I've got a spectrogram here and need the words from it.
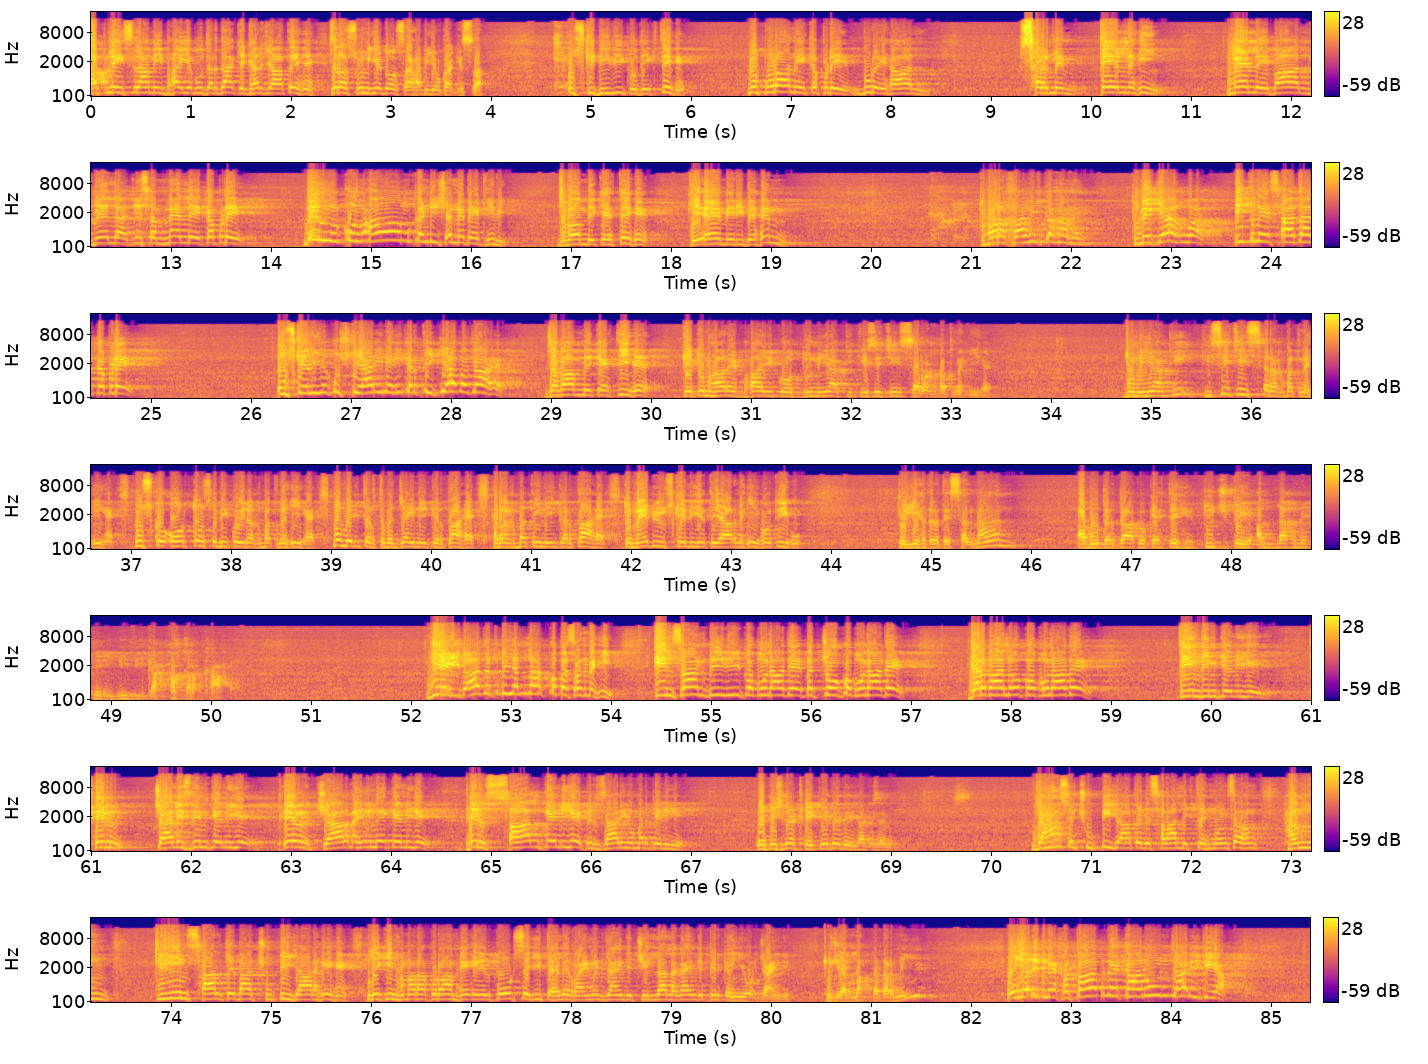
अपने इस्लामी भाई अबू दरदा के घर जाते हैं। जरा सुनिए दो साहबियों का किस्सा। उसकी बीवी को देखते हैं। वो पुराने कपड़े, बुरे हाल, सर में तेल नहीं, मैले बाल, मेला जिसम, मैले कपड़े, बिल्कुल आम कंडीशन में बैठी हुई। जवाब में कहते हैं कि, ए मेरी बहन, तुम्हारा खामिद कहाँ है? तुम्हें क्या हुआ? इतने सादा कपड़े, उसके लिए कुछ तैयारी नहीं करती, क्या वजह है? जवाब में कहती है कि तुम्हारे भाई को दुनिया की किसी चीज़ से रगबत नहीं है। दुनिया की किसी चीज़ से रगबत नहीं है। उसको औरतों से भी कोई रगबत नहीं है। वो मेरी तरफ़ तवज्जा ही नहीं करता है, रगबत ही नहीं करता है। तो मैं भी उसके लिए तैयार नहीं होती हूँ। तो ये हज़रत सलमान अबू दरदा को कहते हैं, तुझ पे अल्लाह ने तेरी बीवी का हक रखा है। ये इबादत भी अल्लाह को पसंद नहीं कि इंसान बीवी को बुला दे, बच्चों को बुला दे। घर वालों को बुला दे। तीन दिन के लिए, फिर चालीस दिन के लिए, फिर चार महीने के लिए, फिर साल के लिए, फिर सारी उम्र के लिए। ये पिछले ठेके थे देगा किसी ने। यहाँ से छुट्टी जाते हुए सवाल लिखते हैं, मोहन साहब, हम हम तीन साल के बाद छुट्टी जा रहे हैं, लेकिन हमारा प्रोग्राम है एयरपोर्ट से ही पहले रायमंड जाएँगे, चिल्ला लगाएँगे, फिर कहीं और जाएँगे। तुझे अल्लाह का डर नहीं है? उमर इबन खताब ने कानून जारी किया।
